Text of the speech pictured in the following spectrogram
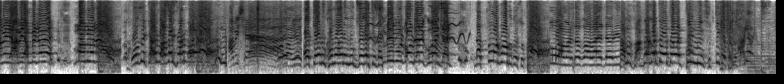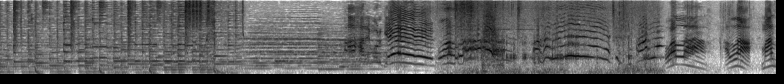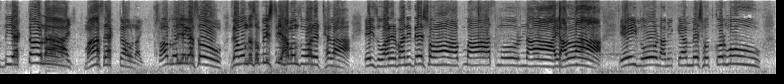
আমি আমি আমার নামে মামলা দেব। ও যে কার বাজাই স্যার আমি শেষ। কেন খামো আনে মুখ জাগাইতে যাই? মিমুর বাউন্ডারি খুয়াইছেন। না তোর বড় ও আমার তো গলায় দড়ি। আমি ঝগড়া করতে করতে আমার তিন দিন ছুটি গেছে। আহারে মুরগে! ও আল্লাহ ও আল্লাহ আল্লাহ, মাছ দিয়ে একটাও নাই, মাছ একটাও নাই। সব লইয়ে গেছো? যেমন দেছো বৃষ্টি, হেমন জোয়ারের ঠেলা। এই জোয়ারের পানিতে সব মাছ মোর নাই, আল্লাহ। এই লোন আমি ক্যাম্বে শোধ করমু?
